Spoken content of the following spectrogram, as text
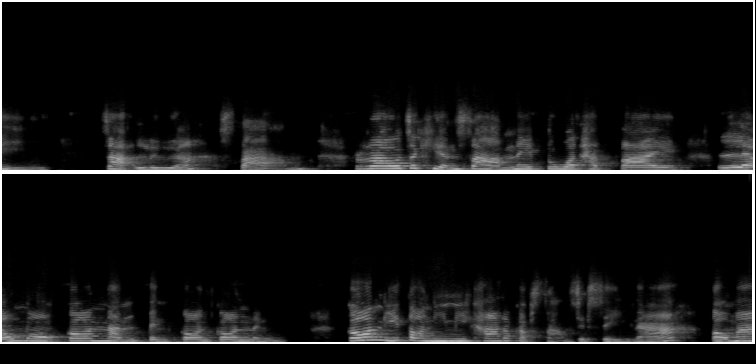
24 จะเหลือ 3 เราจะเขียน 3 ในตัวถัดไป แล้วมองก้อนนั้นเป็นก้อนก้อนหนึ่ง ก้อนนี้ตอนนี้มีค่าเท่ากับ 34 นะ ต่อมา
